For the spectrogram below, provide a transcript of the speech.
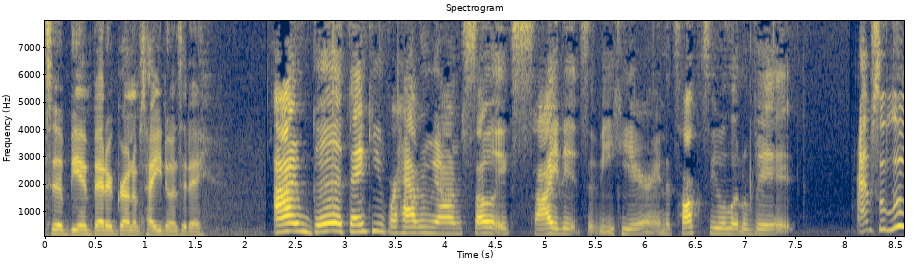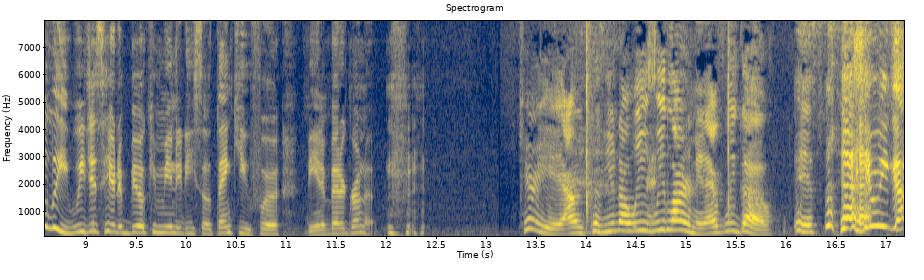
to Being Better Grown Ups. How you doing today? I'm good. Thank you for having me. I'm so excited to be here and to talk to you a little bit. Absolutely. We just here to build community, so thank you for being a better grown up. Period. Because you know we we learning as we go. It's Here we go.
